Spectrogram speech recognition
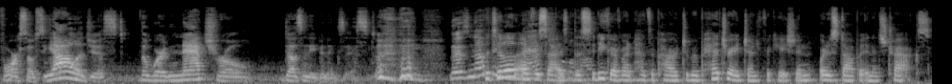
for sociologists, the word natural doesn't even exist. There's nothing. Pattillo emphasized the city government has the power to perpetuate gentrification or to stop it in its tracks.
